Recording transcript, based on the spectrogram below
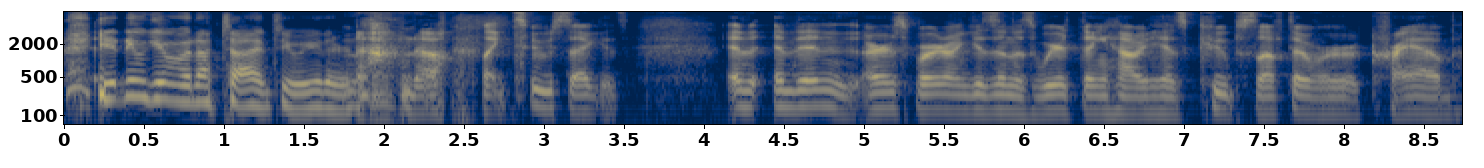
You didn't even give him enough time to either. no, no, like two seconds, and and then Ernest Borgnine gives in this weird thing how he has Coop's leftover crab,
